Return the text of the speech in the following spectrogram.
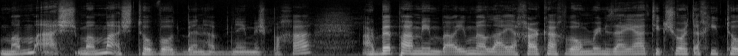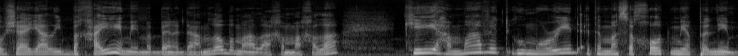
ממש ממש טובות בין הבני משפחה. הרבה פעמים באים אליי אחר כך ואומרים, זה היה התקשורת הכי טוב שהיה לי בחיים עם הבן אדם, לא במהלך המחלה, כי המוות הוא מוריד את המסכות מהפנים,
